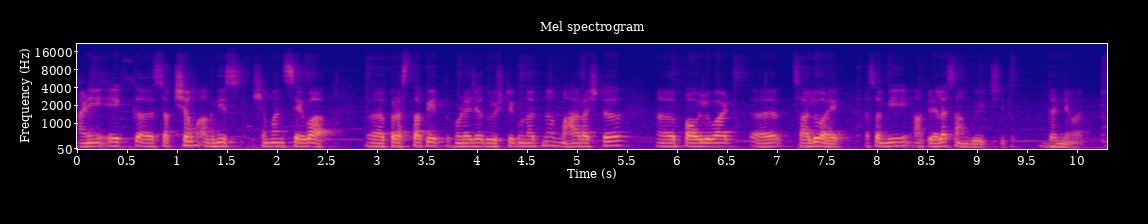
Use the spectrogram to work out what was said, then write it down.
आणि एक सक्षम अग्निशमन सेवा प्रस्थापित होण्याच्या दृष्टिकोनातनं महाराष्ट्र पाऊलवाट चालू आहे असं मी आपल्याला सांगू इच्छितो. धन्यवाद.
